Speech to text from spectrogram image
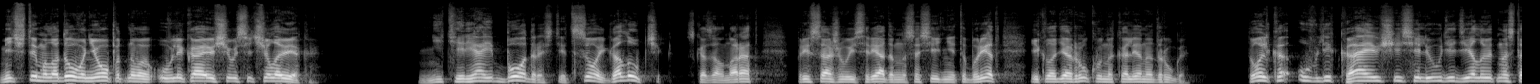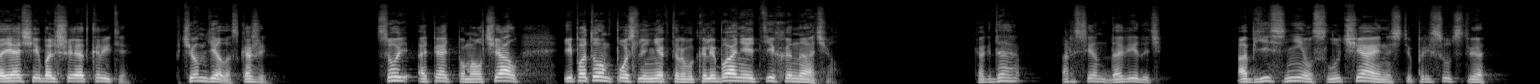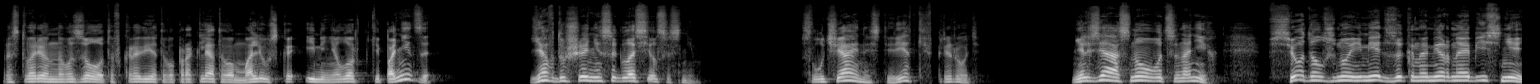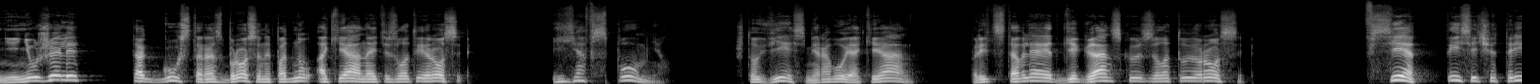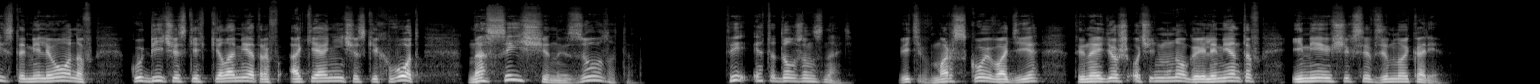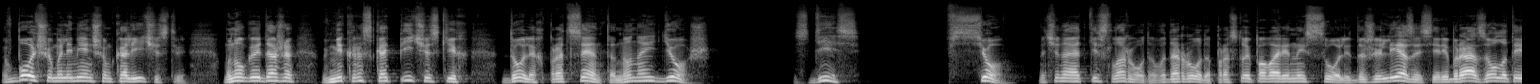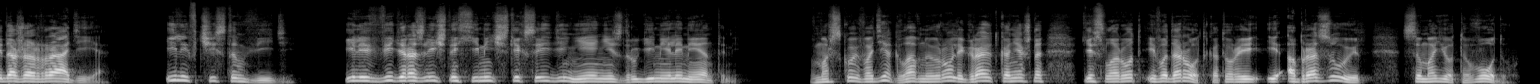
Мечты молодого, неопытного, увлекающегося человека. «Не теряй бодрости, Цой, голубчик!» — сказал Марат, присаживаясь рядом на соседний табурет и кладя руку на колено друга. «Только увлекающиеся люди делают настоящие большие открытия. В чем дело, скажи?» Цой опять помолчал и потом, после некоторого колебания, тихо начал. Когда Арсен Давидович объяснил случайностью присутствия растворенного золота в крови этого проклятого моллюска имени лорд Кипанидзе, я в душе не согласился с ним. Случайности редки в природе. Нельзя основываться на них. Все должно иметь закономерное объяснение. Неужели так густо разбросаны по дну океана эти золотые россыпи? И я вспомнил, что весь мировой океан — представляет гигантскую золотую россыпь. Все 1300 миллионов кубических километров океанических вод насыщены золотом. Ты это должен знать. Ведь в морской воде ты найдешь очень много элементов, имеющихся в земной коре. В большем или меньшем количестве, многое даже в микроскопических долях процента, но найдешь. Здесь все, начиная от кислорода, водорода, простой поваренной соли, до железа, серебра, золота и даже радия. Или в чистом виде, или в виде различных химических соединений с другими элементами. В морской воде главную роль играют, конечно, кислород и водород, которые и образуют самое-то воду.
